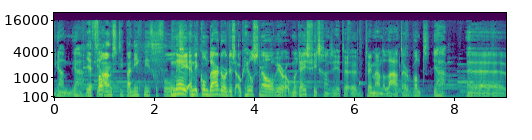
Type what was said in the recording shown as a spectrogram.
ja, ja, je hebt die angst, die paniek niet gevoeld. Nee, en ik kon daardoor dus ook heel snel weer op mijn racefiets gaan zitten, eh, twee maanden later. Want ja, uh,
